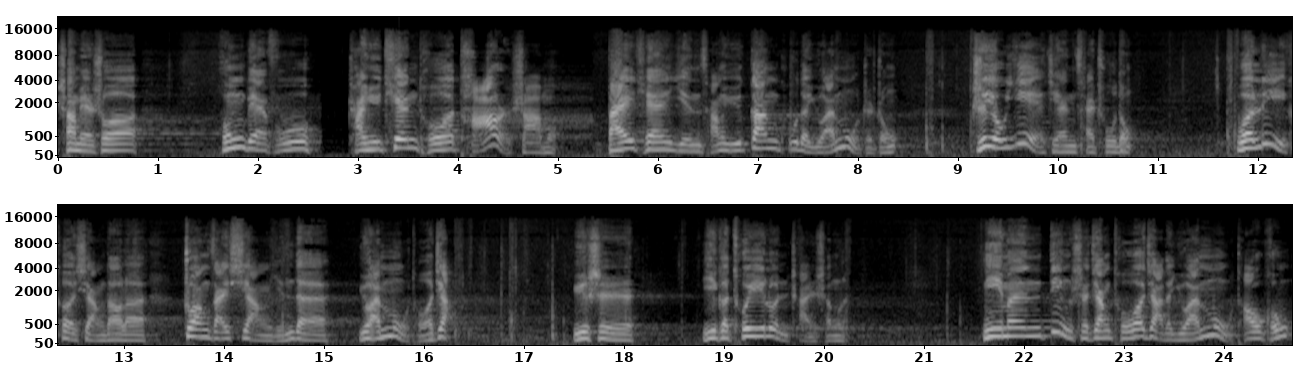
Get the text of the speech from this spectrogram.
上面说：红蝙蝠产于天陀塔尔沙漠，白天隐藏于干枯的原木之中。只有夜间才出动，我立刻想到了装载响银的原木驼架，于是，一个推论产生了：你们定是将驼架的原木掏空，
